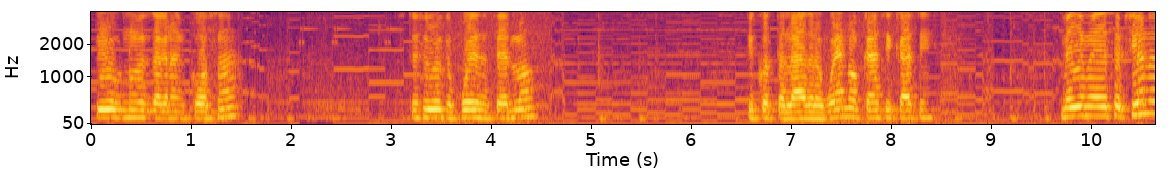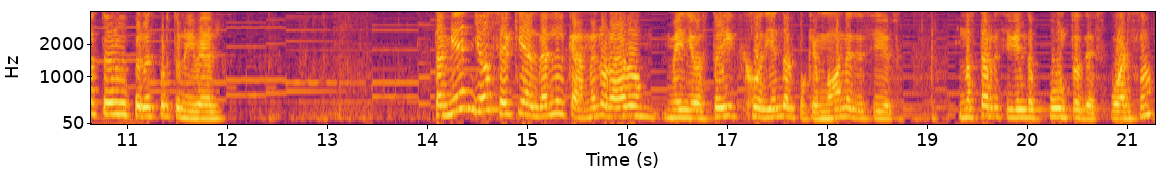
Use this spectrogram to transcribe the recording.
Spearow no es la gran cosa. Estoy seguro que puedes hacerlo. Pico taladro. Bueno, casi, casi. Medio me decepcionas, Toru, pero es por tu nivel. También yo sé que al darle el caramelo raro, medio estoy jodiendo al Pokémon, es decir, no está recibiendo puntos de esfuerzo.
